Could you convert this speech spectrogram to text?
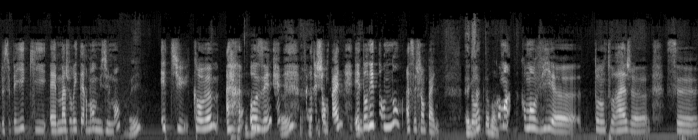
de, ce pays qui est majoritairement musulman. Oui et tu quand même mhm. osé faire du champagne et donner ton nom à ce champagne? Exactement. comment, comment vit euh, ton entourage euh, ce,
